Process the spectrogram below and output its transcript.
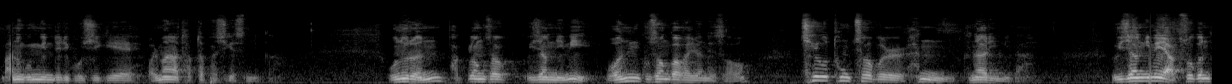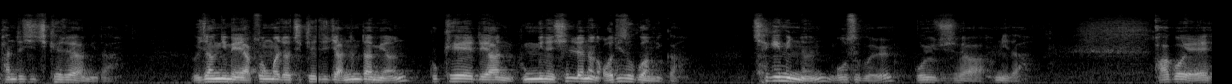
많은 국민들이 보시기에 얼마나 답답하시겠습니까? 오늘은 박병석 의장님이 원 구성과 관련해서 최후 통첩을 한 그날입니다. 의장님의 약속은 반드시 지켜져야 합니다. 의장님의 약속마저 지켜지지 않는다면 국회에 대한 국민의 신뢰는 어디서 구합니까? 책임 있는 모습을 보여주셔야 합니다. 과거에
